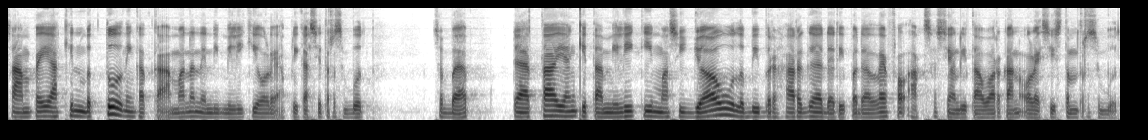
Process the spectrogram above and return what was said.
sampai yakin betul tingkat keamanan yang dimiliki oleh aplikasi tersebut. Sebab data yang kita miliki masih jauh lebih berharga daripada level akses yang ditawarkan oleh sistem tersebut.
